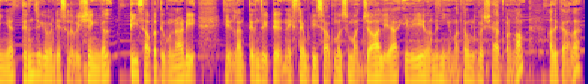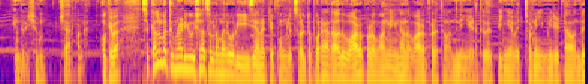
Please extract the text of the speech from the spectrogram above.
நீங்கள் தெரிஞ்சுக்க வேண்டிய சில விஷயங்கள். டீ சாப்பிட்றதுக்கு முன்னாடி இதெல்லாம் தெரிஞ்சுக்கிட்டு நெக்ஸ்ட் டைம் டீ சாப்பிடும்போது சும்மா ஜாலியாக இதையே வந்து நீங்கள் மற்றவங்களுக்கும் ஷேர் பண்ணலாம். அதுக்காக தான் இந்த விஷயம் ஷேர் பண்ணேன். ஓகேவா ஸோ கிளம்புறதுக்கு முன்னாடி யூஸ்வலாக சொல்கிற மாதிரி ஒரு ஈஸியான டிப் உங்களுக்கு சொல்லிட்டு போகிறேன் அதாவது வாழைப்பழம் வாங்கினீங்கன்னா அந்த வாழைப்பழத்தை வந்து நீங்கள் எடுத்து வைப்பீங்க. வச்சோன்னே இமீடியட்டாக வந்து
